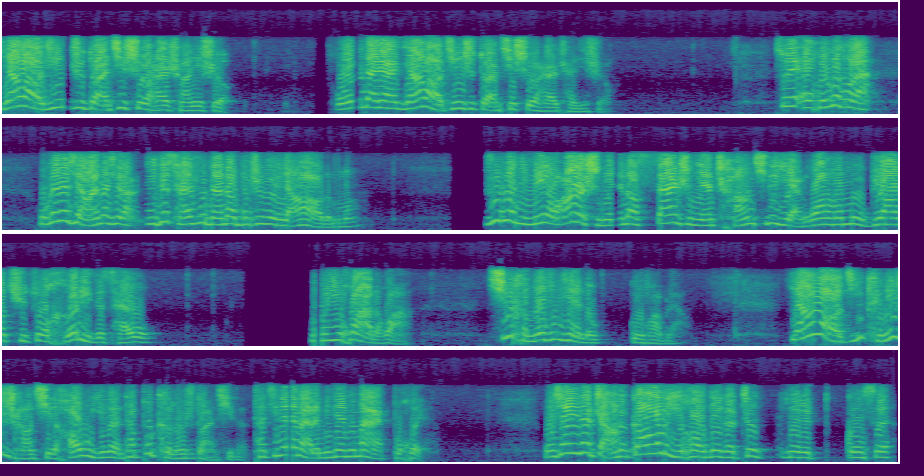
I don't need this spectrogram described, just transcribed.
养老金是短期持有还是长期持有？我问大家，养老金是短期持有还是长期持有？所以，哎，回过头来，我刚才讲完那些了，你的财富难道不是为了养老的吗？如果你没有二十年到三十年长期的眼光和目标去做合理的财务规划的话，其实很多风险都规划不了。养老金肯定是长期的，毫无疑问，它不可能是短期的。他今天买了，明天就卖，不会。我相信它涨得高了以后，那个这那个公司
